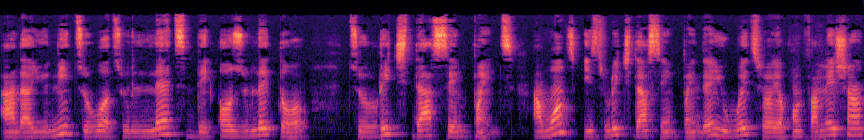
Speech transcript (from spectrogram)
and uh, you need to what to let the oscillator to reach that same point. And once it's reached that same point then you wait for your confirmation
